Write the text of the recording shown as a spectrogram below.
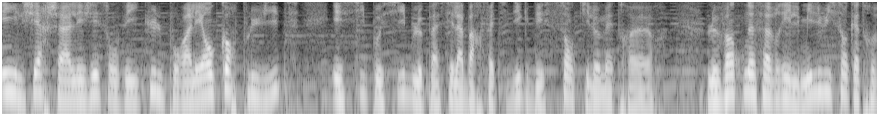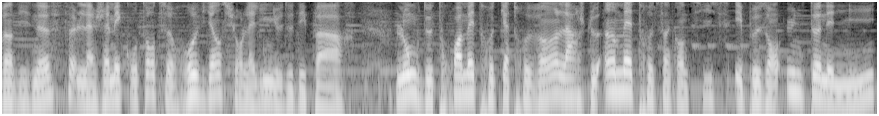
et il cherche à alléger son véhicule pour aller encore plus vite et si possible passer la barre fatidique des 100 km heure. Le 29 avril 1899, la jamais contente revient sur la ligne de départ. Longue de 3,80 m, large de 1,56 m et pesant une tonne et demie,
